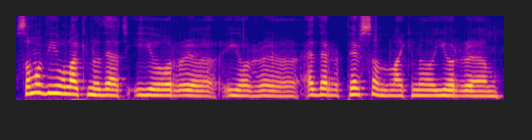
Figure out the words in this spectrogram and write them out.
some of you like you know that your uh, your uh, other person like you know your um,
